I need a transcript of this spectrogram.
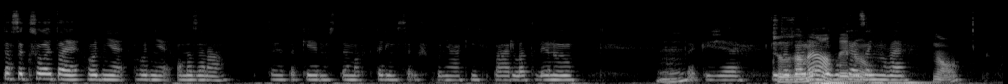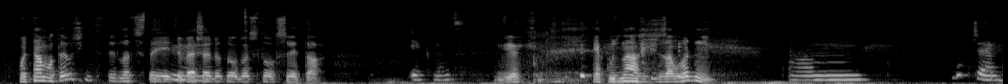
ta sexualita je hodně, hodně omezená. To je taky jedno z témat, kterým se už po nějakých pár let věnuju. Hmm. Takže Co to velmi znamená a věnu? zajímavé. No. Pojď nám otevřít tyhle ty Mhm. dveře do tohohle toho světa. Jak moc? Jak, jak uznáš za vhodný? Um, dobře.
